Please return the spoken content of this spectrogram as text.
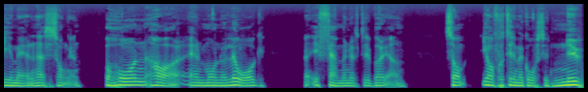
är ju med i den här säsongen. Och hon har en monolog i fem minuter i början som jag får till och med gåshud nu.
